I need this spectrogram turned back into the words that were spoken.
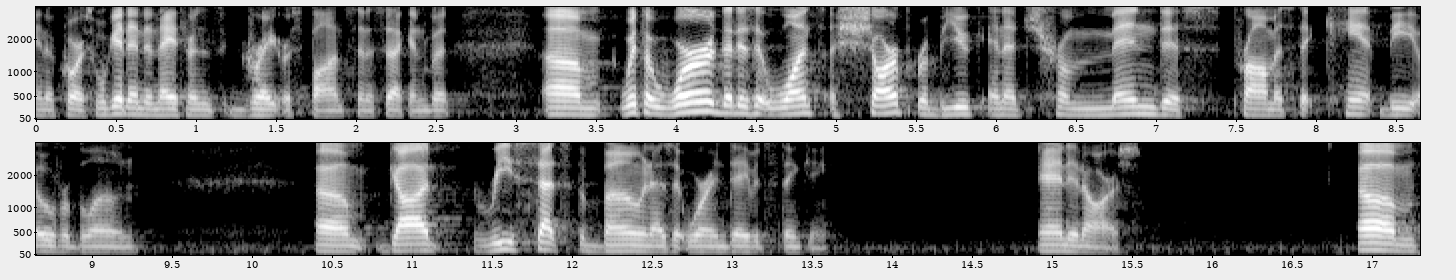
And of course, we'll get into Nathan's great response in a second. But um, with a word that is at once a sharp rebuke and a tremendous promise that can't be overblown, um, God resets the bone, as it were, in David's thinking and in ours. Um,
